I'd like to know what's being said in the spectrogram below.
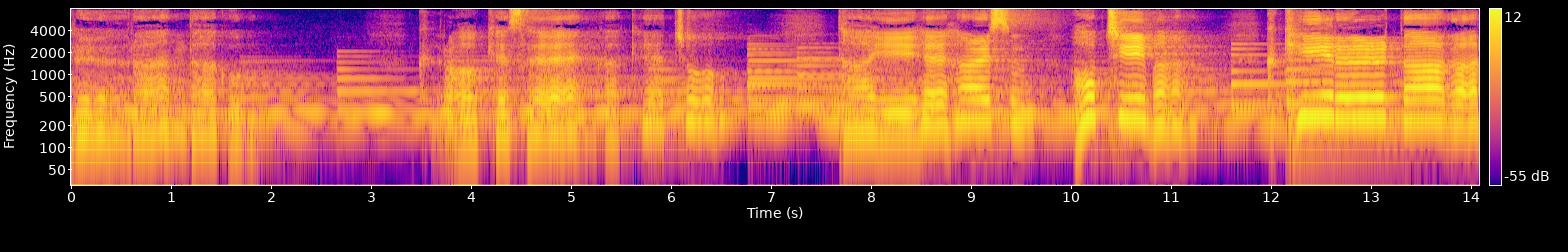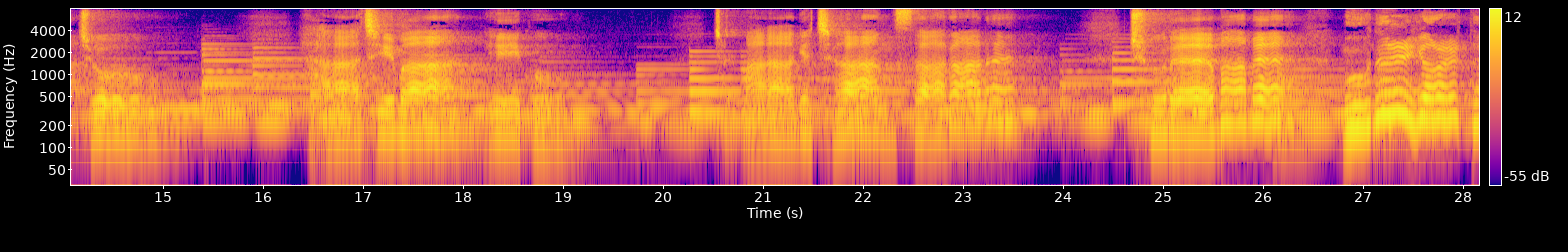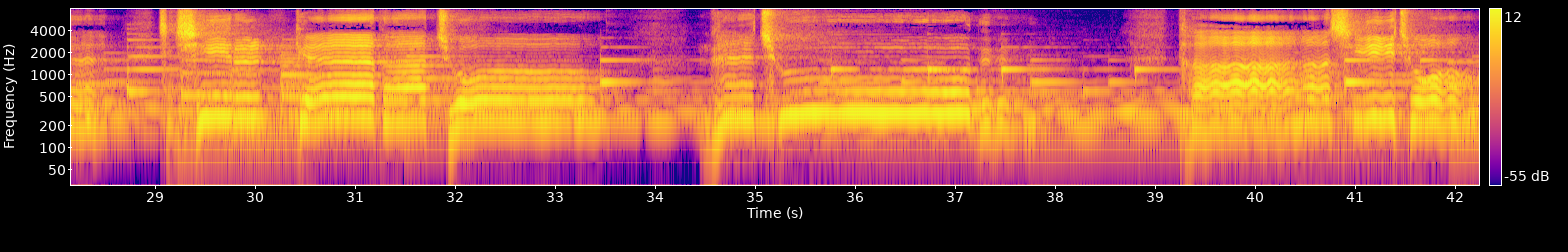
이를 한다고 그렇게 생각했죠. 다 이해할 순 없지만 그 길을 따랐죠. 하지만 이곳 절망의 창살 안에 주내 맘에 문을 열때 진실을 깨닫죠. 내 주는 다시죠.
